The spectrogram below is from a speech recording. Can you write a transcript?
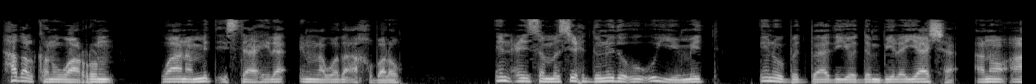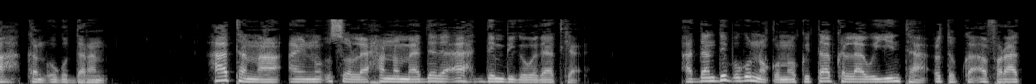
Hadalkanu waa run waana mid istaahila in la wada aqbalo. In ciise masiix dunida uu u yimid inuu badbaadiyo dembiilayaasha anoo ah kan ugu daran haatanna aynu u soo leexanno maaddada ah dembiga wadaadka. Haddaan dib ugu noqonno kitaabka laawiyiinta cutubka afaraad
